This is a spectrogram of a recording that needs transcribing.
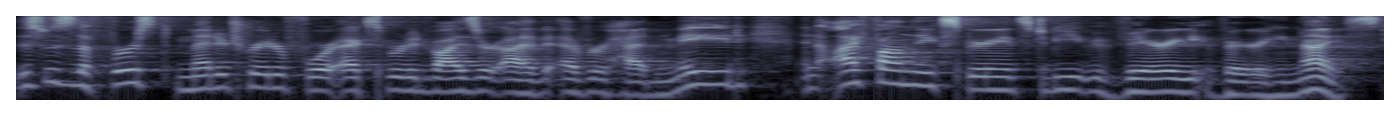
this was the first MetaTrader 4 expert advisor I've ever had made, and I found the experience to be very, very nice.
